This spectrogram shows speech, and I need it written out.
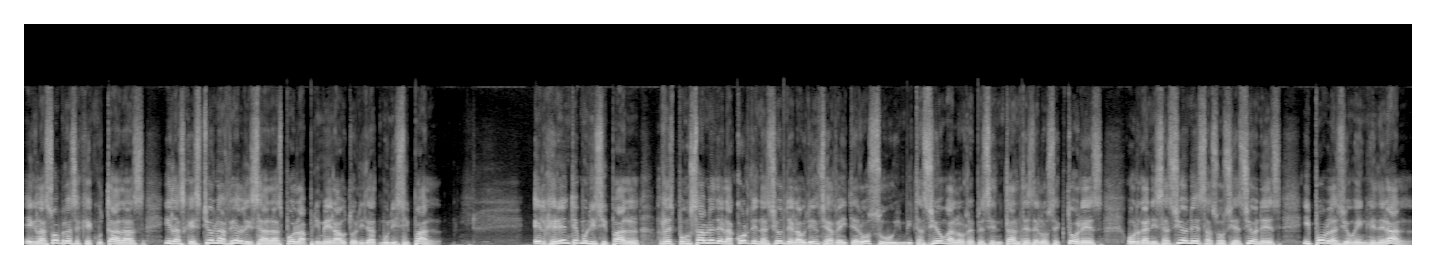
en las obras ejecutadas y las gestiones realizadas por la primera autoridad municipal. El gerente municipal responsable de la coordinación de la audiencia reiteró su invitación a los representantes de los sectores, organizaciones, asociaciones y población en general.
